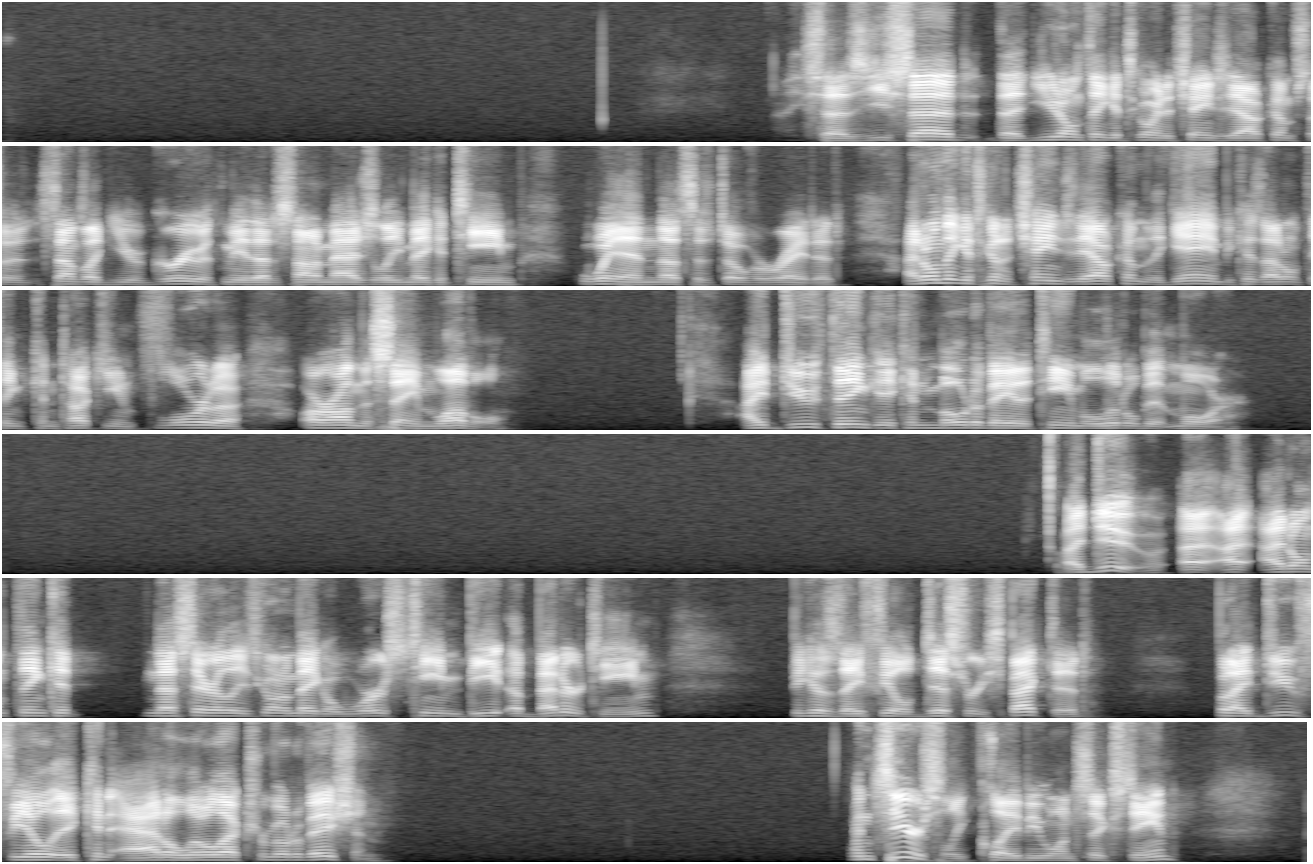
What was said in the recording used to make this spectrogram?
Says, You said that you don't think it's going to change the outcome. So it sounds like you agree with me that it's not a magically make a team win. That's just overrated. I don't think it's going to change the outcome of the game because I don't think Kentucky and Florida are on the same level. I do think it can motivate a team a little bit more. I do. I, I don't think it necessarily is going to make a worse team beat a better team because they feel disrespected but I do feel it can add a little extra motivation. And seriously, Clayby 116,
